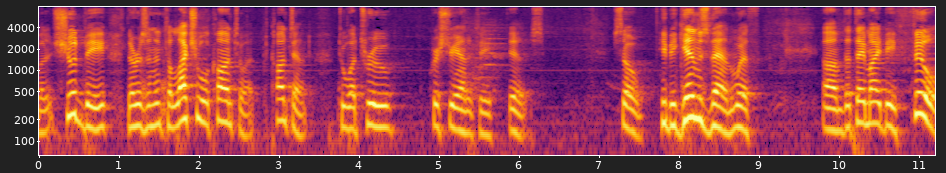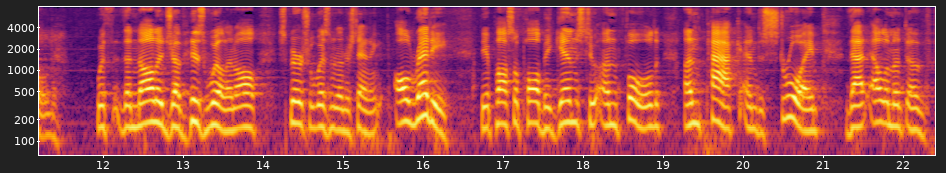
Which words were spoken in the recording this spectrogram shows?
but it should be. There is an intellectual content, to what true Christianity is. So he begins then with um, that they might be filled with the knowledge of his will and all spiritual wisdom and understanding. Already, the Apostle Paul begins to unfold, unpack, and destroy that element of,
